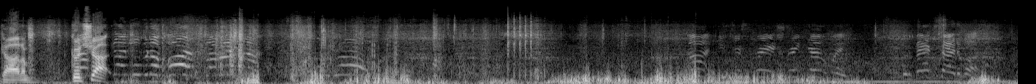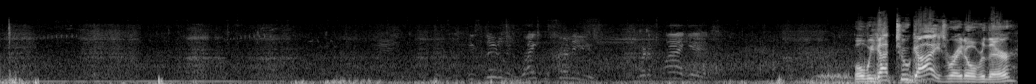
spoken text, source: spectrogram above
Got him. Good shot. Guy moving up hard, behind us. God, he's just straight, straight that way. To the backside of us. He's literally right in front of you, where the flag is. Well, we got two guys right over there.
